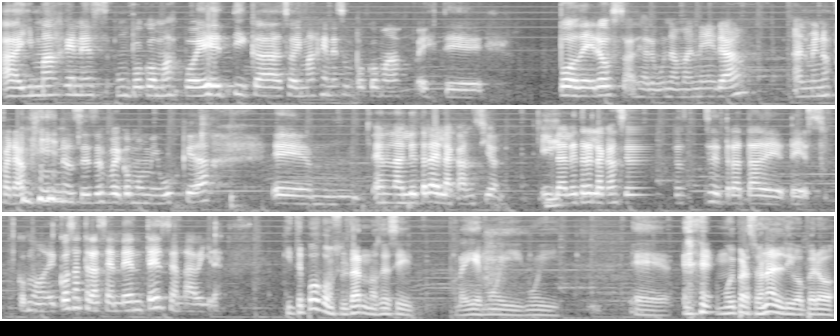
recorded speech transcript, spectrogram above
a imágenes un poco más poéticas o a imágenes un poco más este, poderosas de alguna manera, al menos para mí, no sé, esa fue como mi búsqueda, em, en la letra de la canción. Y, la letra de la canción se trata de, eso, como de cosas trascendentes en la vida. Y te puedo consultar, no sé si por ahí es muy, muy, eh, muy personal, digo, pero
